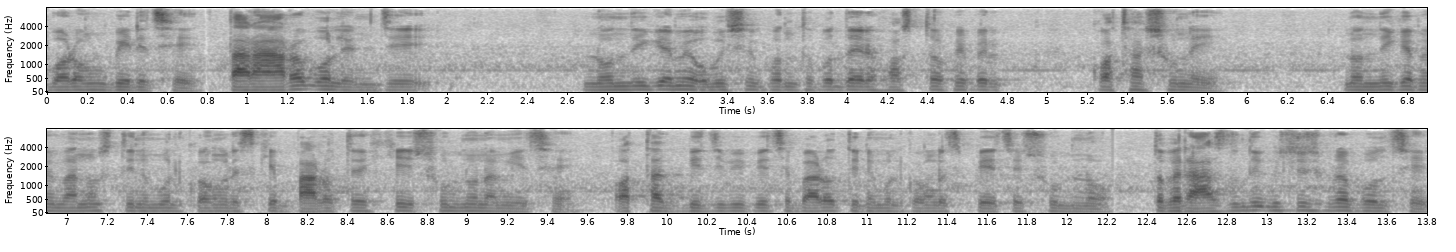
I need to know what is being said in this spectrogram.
বরং বেড়েছে। তারা আরও বলেন যে নন্দীগ্রামে অভিষেক বন্দ্যোপাধ্যায়ের হস্তক্ষেপের কথা শুনে নন্দীগ্রামের মানুষ তৃণমূল কংগ্রেসকে বারো থেকে শূন্য নামিয়েছে। অর্থাৎ বিজেপি পেয়েছে বারো, তৃণমূল কংগ্রেস পেয়েছে শূন্য। তবে রাজনৈতিক বিশ্লেষকরা বলছে,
